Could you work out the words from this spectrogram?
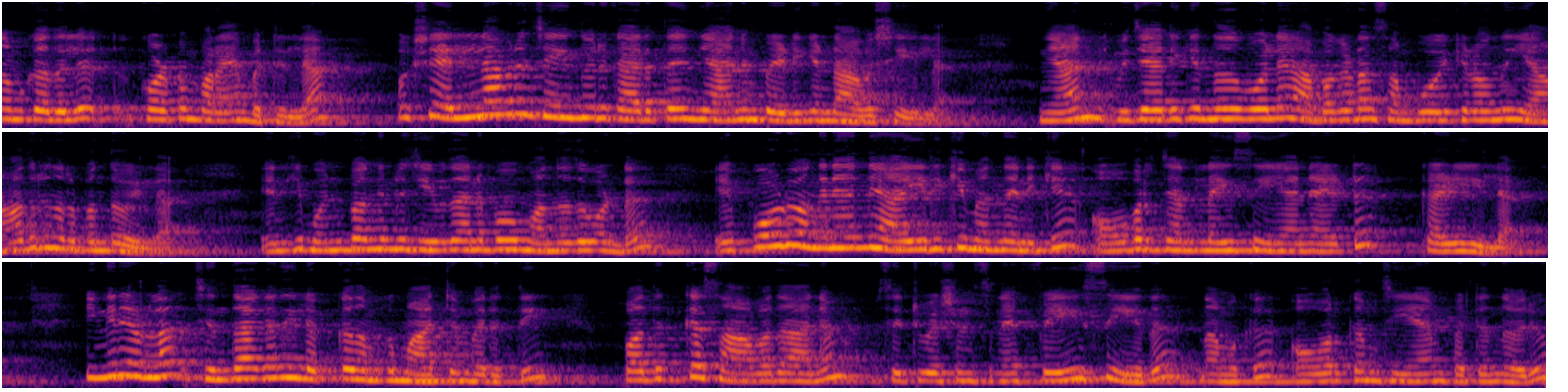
നമുക്കതിൽ കുഴപ്പം പറയാൻ പറ്റില്ല. പക്ഷെ എല്ലാവരും ചെയ്യുന്ന ഒരു കാര്യത്തെ ഞാനും പേടിക്കേണ്ട ആവശ്യമില്ല. ഞാൻ വിചാരിക്കുന്നത് പോലെ അപകടം സംഭവിക്കണമെന്ന് യാതൊരു നിർബന്ധവുമില്ല. എനിക്ക് മുൻപ് അങ്ങനെ ഒരു ജീവിതാനുഭവം വന്നതുകൊണ്ട് എപ്പോഴും അങ്ങനെ തന്നെ ആയിരിക്കുമെന്ന് എനിക്ക് ഓവർ ജനറലൈസ് ചെയ്യാനായിട്ട് കഴിയില്ല. ഇങ്ങനെയുള്ള ചിന്താഗതിയിലൊക്കെ നമുക്ക് മാറ്റം വരുത്തി പതുക്കെ സാവധാനം സിറ്റുവേഷൻസിനെ ഫേസ് ചെയ്ത് നമുക്ക് ഓവർകം ചെയ്യാൻ പറ്റുന്ന ഒരു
